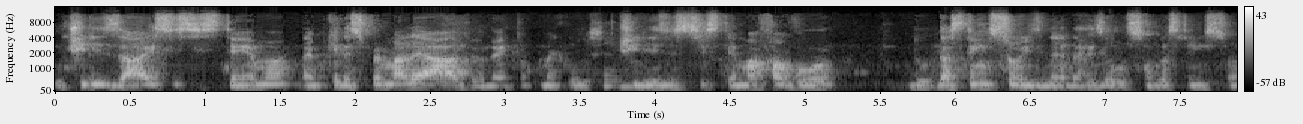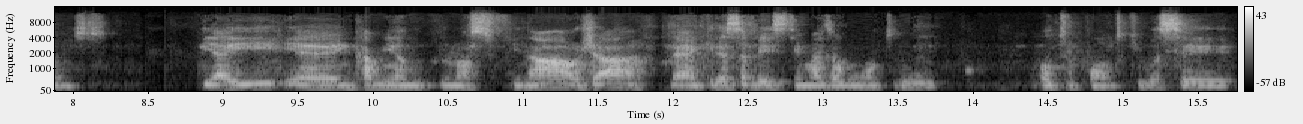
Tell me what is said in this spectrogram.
utilizar esse sistema, né, porque ele é super maleável, né, então como é que eu Sim. utilizo esse sistema a favor do, das tensões, né, da resolução das tensões. E aí, é, encaminhando para o nosso final já, né, queria saber se tem mais algum outro, outro ponto que você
